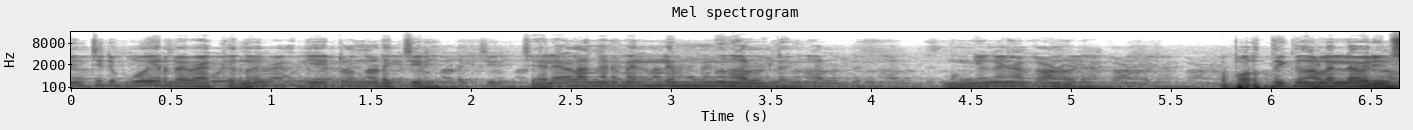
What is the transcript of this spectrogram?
എഞ്ചിട്ട് പോയിരണ്ടേ വേക്കുന്ന ഗേറ്റ് ഒന്ന് അടച്ചിരി. ചില അങ്ങനെ മെല്ലെ മൂന്ന് നാളുണ്ട്. മുങ്ങിങ്ങ ഞാൻ കാണൂല. പുറത്തേക്ക് നാളെല്ലാവരും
